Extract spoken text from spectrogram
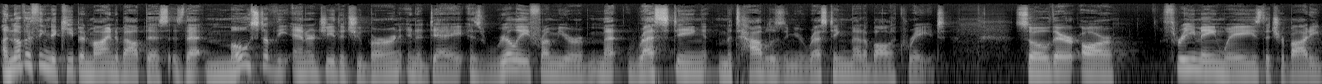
Another thing to keep in mind about this is that most of the energy that you burn in a day is really from your met- resting metabolism, your resting metabolic rate. So there are three main ways that your body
